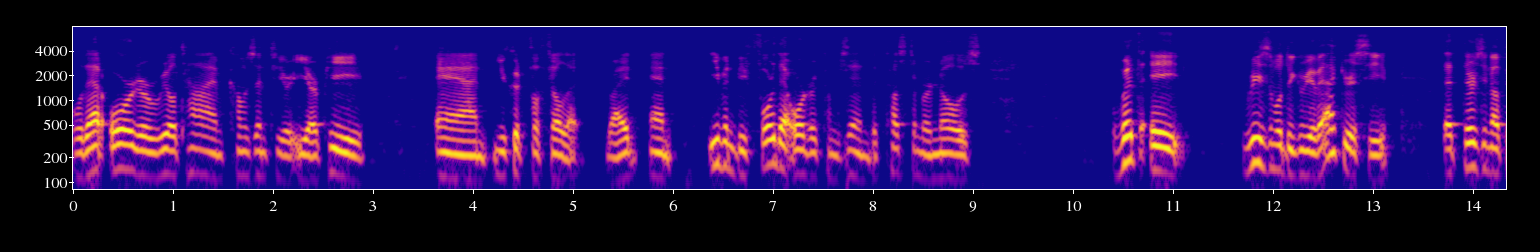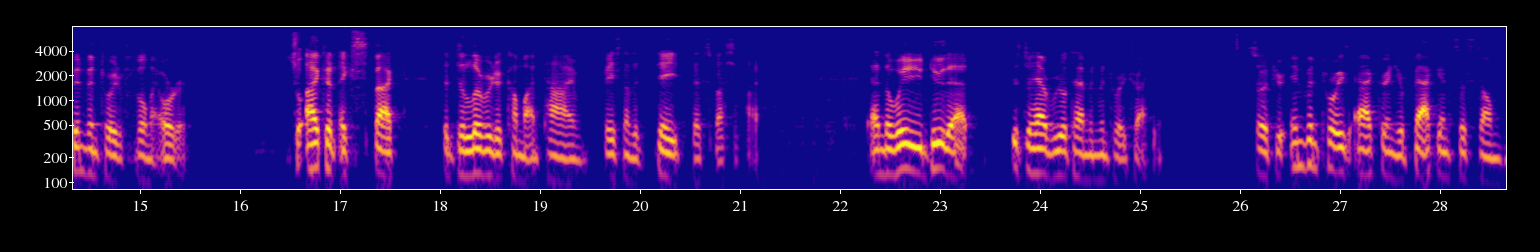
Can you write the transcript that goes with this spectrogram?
well that order real time comes into your ERP and you could fulfill it, right? And even before that order comes in, the customer knows with a reasonable degree of accuracy that there's enough inventory to fulfill my order. So I could expect the delivery to come on time based on the date that's specified. And the way you do that is to have real-time inventory tracking. So if your inventory is accurate in your backend system,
